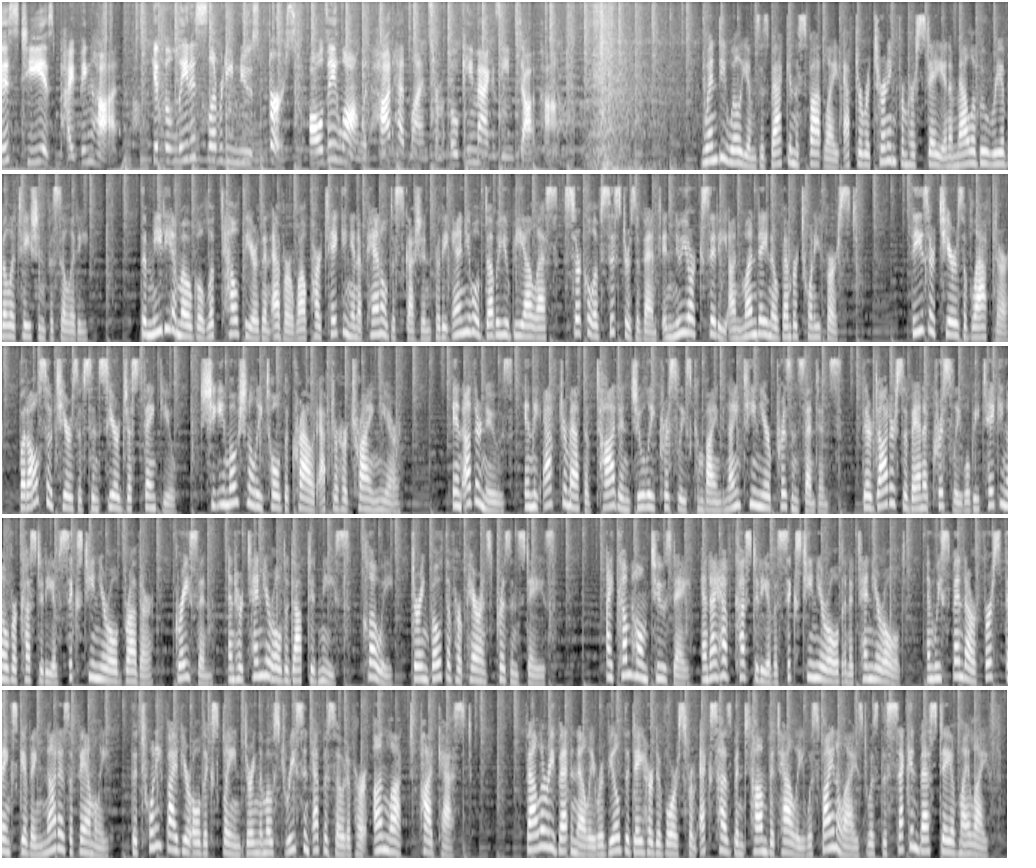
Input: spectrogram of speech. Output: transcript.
This tea is piping hot. Get the latest celebrity news first all day long with hot headlines from OKMagazine.com. Wendy Williams is back in the spotlight after returning from her stay in a Malibu rehabilitation facility. The media mogul looked healthier than ever while partaking in a panel discussion for the annual WBLS Circle of Sisters event in New York City on Monday, November 21st. These are tears of laughter, but also tears of sincere just thank you, she emotionally told the crowd after her trying year. In other news, in the aftermath of Todd and Julie Chrisley's combined 19-year prison sentence, their daughter Savannah Chrisley will be taking over custody of 16-year-old brother, Grayson, and her 10-year-old adopted niece, Chloe, during both of her parents' prison stays. I come home Tuesday, and I have custody of a 16-year-old and a 10-year-old, and we spend our first Thanksgiving not as a family, the 25-year-old explained during the most recent episode of her Unlocked podcast. Valerie Bertinelli revealed the day her divorce from ex-husband Tom Vitale was finalized was the second best day of my life.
